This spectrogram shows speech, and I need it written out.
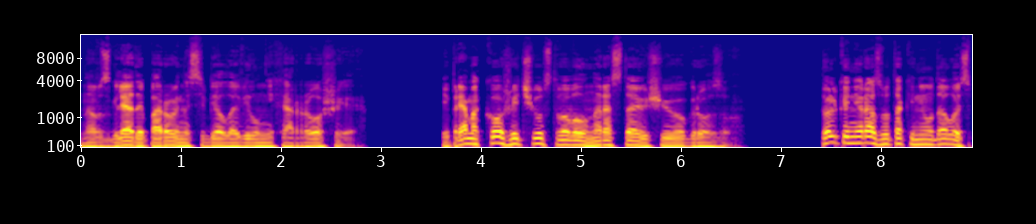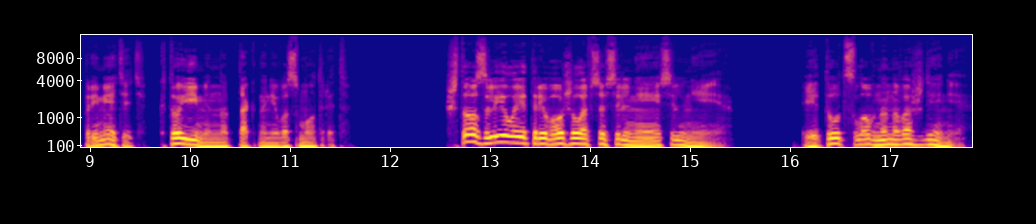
Но взгляды порой на себе ловил нехорошие. И прямо кожей чувствовал нарастающую угрозу. Только ни разу так и не удалось приметить, кто именно так на него смотрит. Что злило и тревожило все сильнее и сильнее. И тут словно наваждение.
